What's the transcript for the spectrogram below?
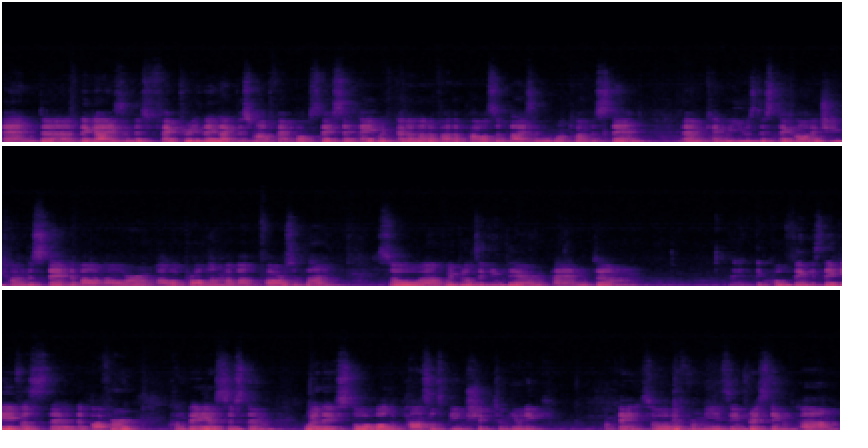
And uh, the guys in this factory, they like the smart fab box. They said, hey, we've got a lot of other power supplies and we want to understand. Um, can we use this technology to understand about our, our problem, about power supply? So uh, we built it in there and um, the cool thing is they gave us the, the buffer conveyor system where they store all the parcels being shipped to Munich. Okay, so for me it's interesting. Um,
